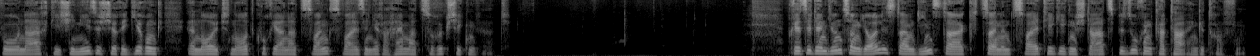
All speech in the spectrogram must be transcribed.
wonach die chinesische Regierung erneut Nordkoreaner zwangsweise in ihre Heimat zurückschicken wird. Präsident Yun Song-yeol ist am Dienstag zu einem zweitägigen Staatsbesuch in Katar eingetroffen.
